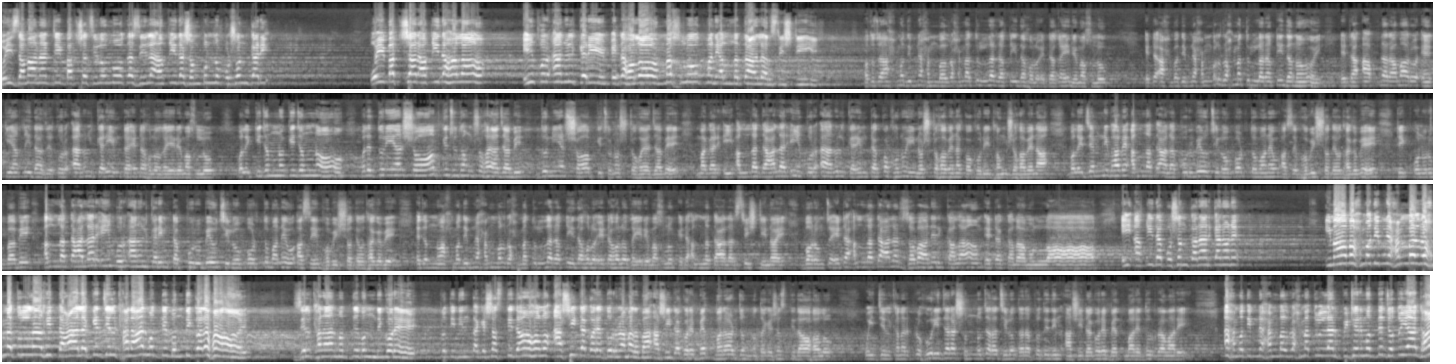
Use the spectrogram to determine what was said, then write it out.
ওই জামানার যে বাদশা ছিল মুতাজিলা, আকীদা সম্পূর্ণ পোষণকারী। ওই বাদশার আকীদা হলো এই কোরআনুল করিম, এটা হলো মখলুক মানে আল্লাহ তাআলার সৃষ্টি। অথচ আহমদ ইবনে হাম্বল রহমাতুল্লাহর আকীদা হলো এটা গাইরে মখলুক। এটা আহমদ ইবনে হাম্বল রহমাতুল্লাহর আকীদা নয়, এটা আপনার আমারও একই আকীদা যে কোরআনুল কারীমটা এটা হলো গায়রে মখলুক। বলে, কি জন্য কি জন্য? বলে, দুনিয়ার সব কিছু ধ্বংস হয়ে যাবে, দুনিয়ার সব কিছু নষ্ট হয়ে যাবে, মাগার এই আল্লাহ তাআলার এই কোরআনুল কারীমটা কখনোই নষ্ট হবে না, কখনোই ধ্বংস হবে না। বলে যেমনি ভাবে আল্লাহ তাআলা পূর্বেও ছিল, বর্তমানেও আছে, ভবিষ্যতেও থাকবে, ঠিক অনুরূপভাবে আল্লাহ তাআলার এই কোরআনুল কারীমটা পূর্বেও ছিল বর্তমানেও আছে, ভবিষ্যতেও থাকবে। এজন্য আহমদ ইবনে হাম্বল রহমাতুল্লাহ আকিদা হলো, এটা হলো গায়রে মখলুক, এটা আল্লাহ তাআলার সৃষ্টি নয়, বরঞ্চ এটা আল্লাহ তাআলার জবানের কালাম, এটা কালামুল্লাহ। এই আকিদা পোষণ করার কারণে ইমাম আহমদ ইবনে হাম্বল রহমাতুল্লাহ তাআলাকে জেলখানার মধ্যে বন্দি করা হয়। জেলখানার মধ্যে বন্দি করে প্রতিদিন তাকে শাস্তি দেওয়া হলো। আশিটা করে দৌড়া মারবা, আশিটা করে বেত মারার জন্য তাকে শাস্তি দেওয়া হলো। ওই জেলখানার প্রহরী যারা শূন্য যারা ছিল, তারা প্রতিদিন আশিটা করে বেত মারে দৌড়া মারে। আহমদ ইবনে হাম্বল রহমাতুল্লাহর পিঠের মধ্যে যতই আঘাত,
